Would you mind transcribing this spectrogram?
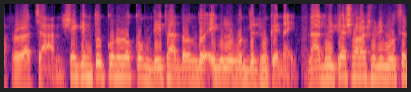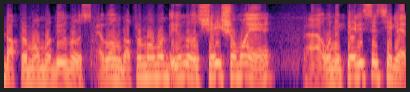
আপনারা চান, সে কিন্তু কোন রকম দ্বিধা, দ্বন্দ্ব এগুলোর মধ্যে ঢুকে নাই। না ঢুকে সরাসরি বলছে ডক্টর মোহাম্মদ ইউনুস। এবং ডক্টর মোহাম্মদ ইউনুস সেই সময়ে উনি প্যারিসে ছিলেন,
